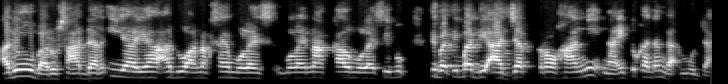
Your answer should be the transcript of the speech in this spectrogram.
aduh baru sadar, iya ya, aduh anak saya mulai mulai nakal, mulai sibuk, tiba-tiba diajak rohani, nah itu kadang nggak mudah.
